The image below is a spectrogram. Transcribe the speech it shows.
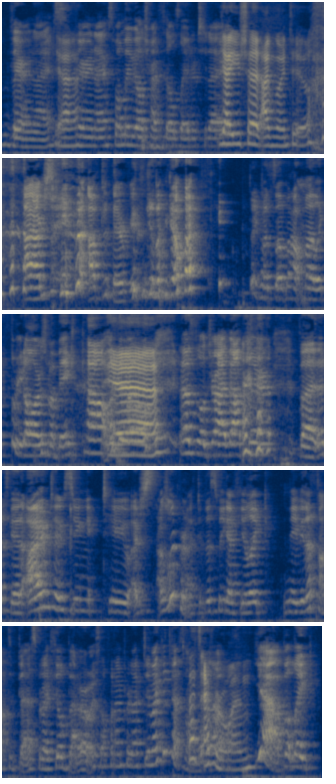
Very nice. Yeah. Very nice. Well, maybe I'll try Philz later today. Yeah, you should. I'm going to. I actually, after therapy, I'm gonna go I think take myself out my like three dollars in my bank account. Yeah. Nice little drive out there, but that's good. I am toasting to. I just I was really productive this week. I feel like maybe that's not the best, but I feel better about myself when I'm productive. I think that's That's though. everyone. Yeah, but like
